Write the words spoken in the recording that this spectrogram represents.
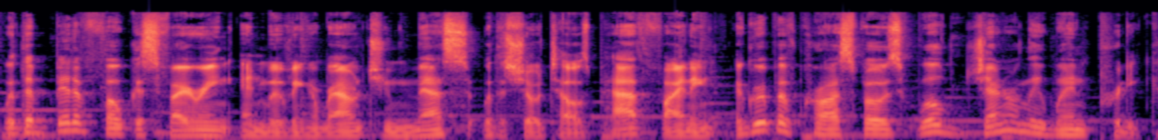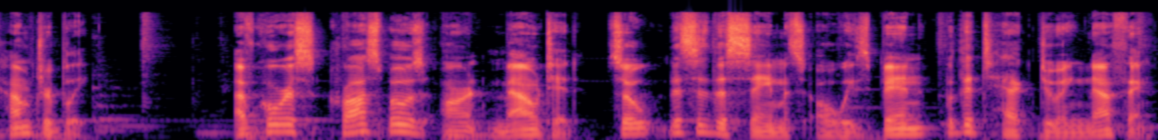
With a bit of focus firing and moving around to mess with the Shotel's pathfinding, a group of crossbows will generally win pretty comfortably, of course, crossbows aren't mounted, so this is the same as always been, with the tech doing nothing.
